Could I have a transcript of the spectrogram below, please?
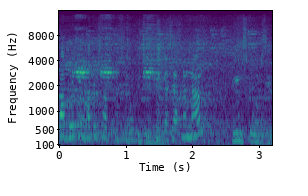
পাবলিকের হাতে সব কিছু ঠিক আছে আপনার নাম প্রিন্স কুমার সিং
